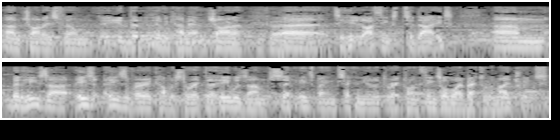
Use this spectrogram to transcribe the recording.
um, Chinese film that ever came out in China. Uh, to I think to date. Um, but he's uh, he's he's a very accomplished director. He was um, sec- he's been second unit director on things all the way back to The Matrix.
